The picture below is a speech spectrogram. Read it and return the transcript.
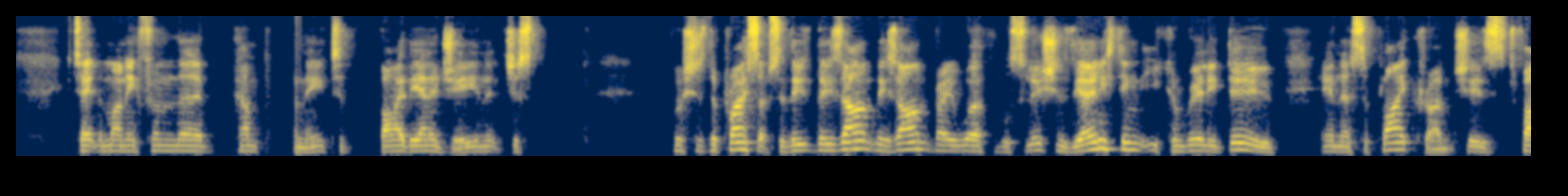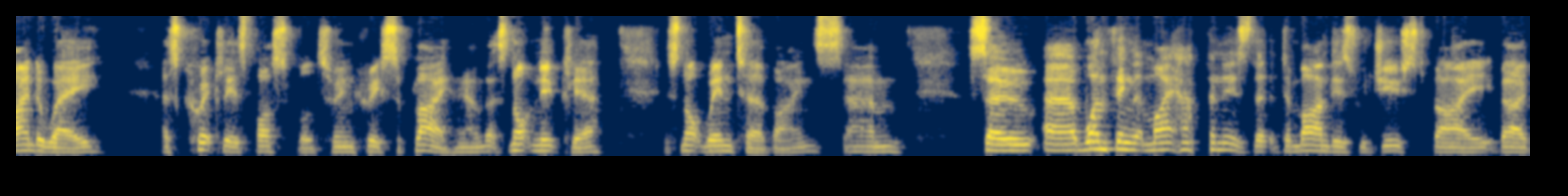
you take the money from the company to buy the energy, and it just pushes the price up. So these, these aren't these aren't very workable solutions. The only thing that you can really do in a supply crunch is find a way as quickly as possible to increase supply. You know, that's not nuclear, it's not wind turbines. Um, so uh, one thing that might happen is that demand is reduced by, by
